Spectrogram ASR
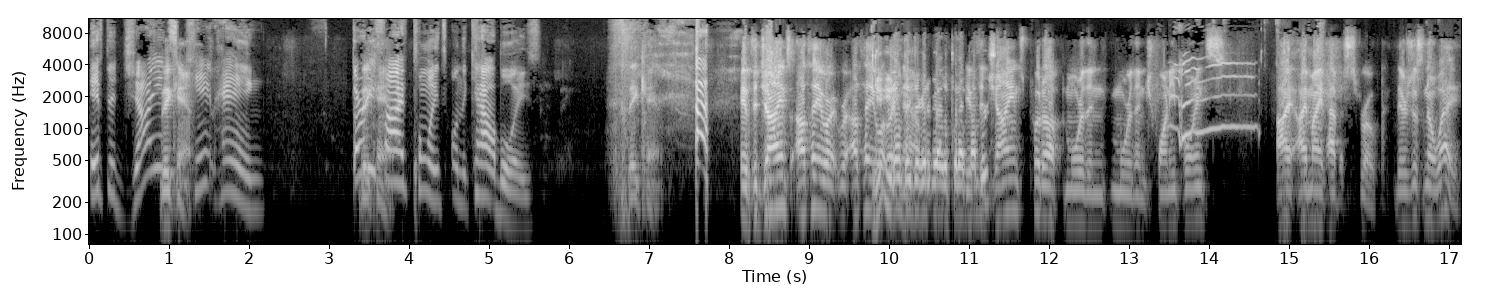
If the Giants They can't. can't hang They 35 points on the Cowboys, They can't. if the Giants, I'll tell you what. I'll tell you You, what. you right don't think they're going to be able to put up if the? Giants put up more than more than twenty points, I I might have a stroke. There's just no way.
